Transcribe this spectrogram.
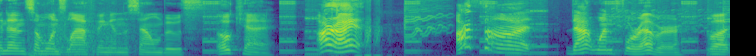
And then someone's laughing in the sound booth. Okay. Alright. I thought that went forever, but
